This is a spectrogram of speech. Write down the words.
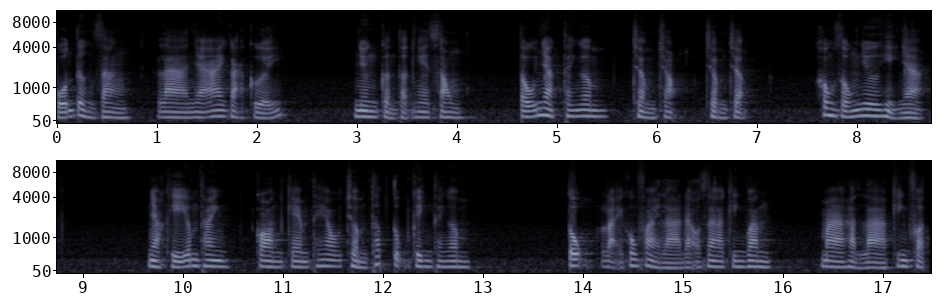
Vốn tưởng rằng là nhà ai gả cưới. Nhưng cẩn thận nghe xong, Tấu nhạc thanh âm trầm trọng trầm chậm, Không giống như hỉ nhạc. Nhạc khí âm thanh còn kèm theo trầm thấp tụng kinh thanh âm. Tụng lại không phải là đạo gia kinh văn, Mà hẳn là kinh Phật.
